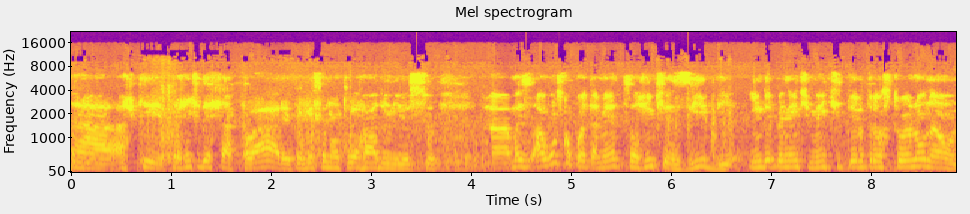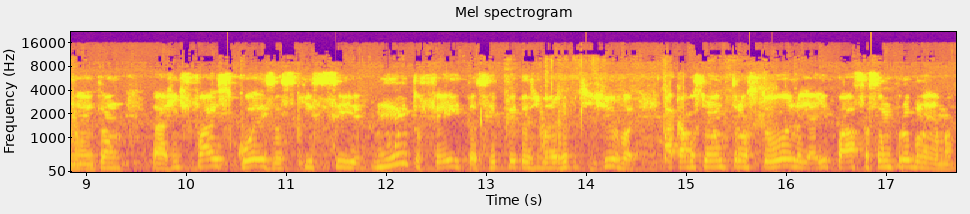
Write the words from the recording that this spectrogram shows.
ah, acho que para a gente deixar claro, e para ver se eu não estou errado nisso, ah, mas alguns comportamentos a gente exibe independentemente de ter o transtorno ou não, né? Então a gente faz coisas que, se muito feitas, feitas de maneira repetitiva, acabam se tornando um transtorno e aí passa a ser um problema.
